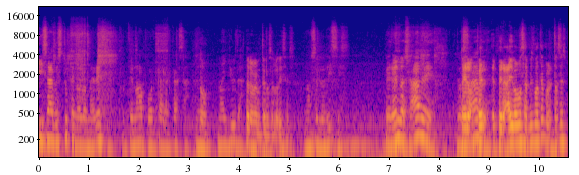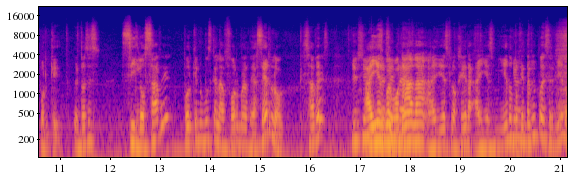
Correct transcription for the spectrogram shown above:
Y sabes tú que no lo merece, porque no aporta a la casa, No. no ayuda, Pero obviamente no se lo dices. no se lo dices. Pero él lo sabe. lo Pero, sabe. pero, pero ahí vamos al mismo tema. Entonces, ¿por qué? Entonces, si lo sabe, ¿por qué no busca la forma de hacerlo? ¿Sabes? Siempre- ahí es siempre- huevonada, ahí es flojera, ahí es miedo, Yo- porque también puede ser miedo.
